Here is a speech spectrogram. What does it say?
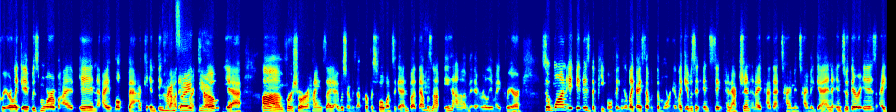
career. Like it was more of I in I look back and think about it. Yeah. yeah um, for sure. Hindsight, I wish I was that purposeful once again, but that was not me um, early in my career. So one, it, it is the people thing. Like I said with the Morgan, like it was an instant connection, and I've had that time and time again. And so there is, I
